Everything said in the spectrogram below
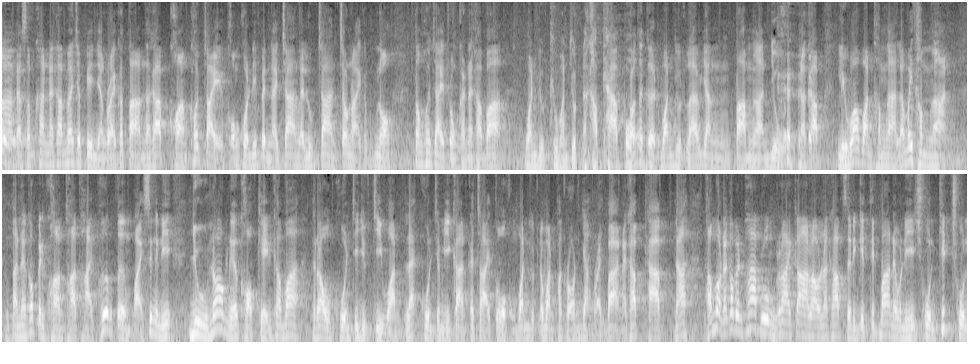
มากเออแต่สำคัญนะครับไม่ว่าจะเปลี่ยนอย่างไรก็ตามนะครับความเข้าใจของคนที่เป็นนายจ้างและลูกจ้างเจ้านายกับลูกน้อง ต้องเข้าใจตรงกันนะครับว่า วันหยุดคือวันหยุดนะครับครับผมเพราะถ้าเกิดวันหยุดแล้วยังตามงานอยู่นะครับ หรือว่าวันทำงานแล้วไม่ทำงาน อันนั้นก็เป็นความท้าทายเพิ่มเติมไป ซึ่งอันนี้อยู่นอกเหนือขอบเขตคำว่าเราควรจะหยุดกี่วัน และควรจะมีการกระจายตัวของวันหยุดและวันพักร้อนอย่างไรบ้างนะครับครับนะทั้งหมดนั้นก็เป็นภาพรวมของรายการเรานะครับเศรษฐกิจติดบ้านในวันนี้ชวนคิดชวน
